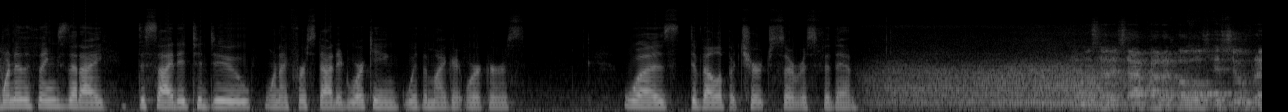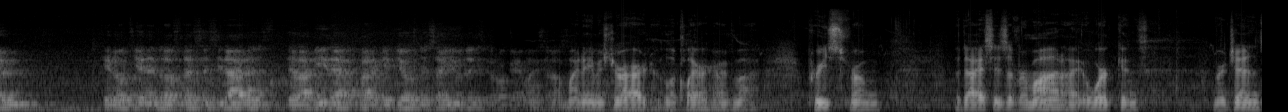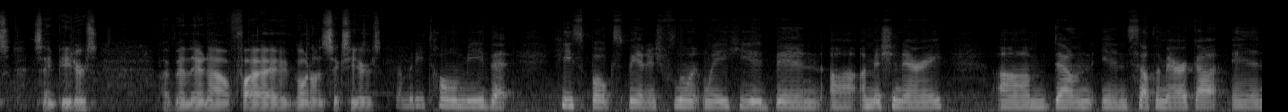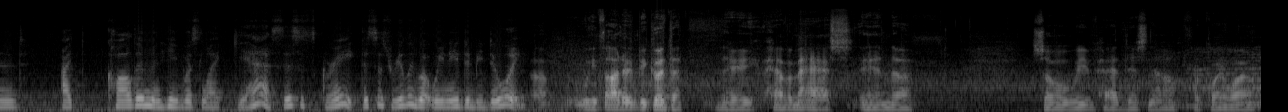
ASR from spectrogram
One of the things that I decided to do when I first started working with the migrant workers was develop a church service for them. Vamos a rezar para todos que sufren, que no tienen las necesidades de la vida, para que Dios les ayude. Uh, My name is Gerard Leclerc. I'm a priest from the Diocese of Vermont. I work in Vergennes, St. Peter's. I've been there now five, going on six years. Somebody told me that he spoke Spanish fluently. He had been uh, a missionary um, down in South America, and I called him, and he was like, "Yes, this is great. This is really what we need to be doing." We thought it'd be good that they have a mass, and uh, so we've had this now for quite a while.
